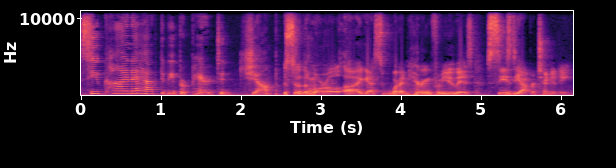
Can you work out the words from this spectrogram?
So you kind of have to be prepared to jump. So the moral, uh, I guess, what I'm hearing from you is seize the opportunity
